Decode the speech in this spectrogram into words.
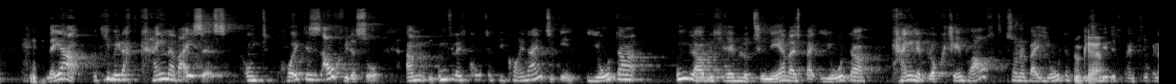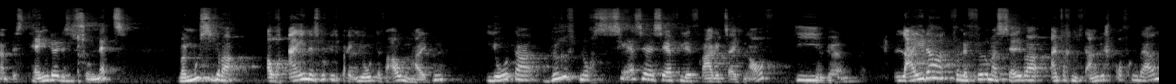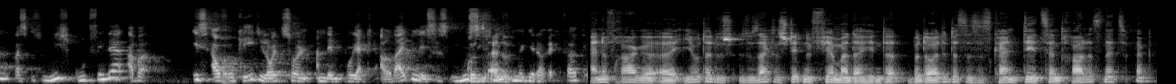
Naja, und ich habe mir gedacht, keiner weiß es. Und heute ist es auch wieder so. Um, um vielleicht kurz auf die Coin einzugehen. IOTA, unglaublich revolutionär, weil es bei IOTA keine Blockchain braucht, sondern bei IOTA funktioniert es okay. ein sogenanntes Tangle, das ist so ein Netz. Man muss sich aber auch eines wirklich bei IOTA vor Augen halten. IOTA wirft noch sehr, sehr, sehr viele Fragezeichen auf, die okay. leider von der Firma selber einfach nicht angesprochen werden, was ich nicht gut finde, aber ist auch okay, die Leute sollen an dem Projekt arbeiten. Es ist, muss sich eine, nicht immer jeder rechtfertigen. Eine Frage, äh, Iota, du, du sagst, es steht eine Firma dahinter. Bedeutet das, es ist kein dezentrales Netzwerk?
